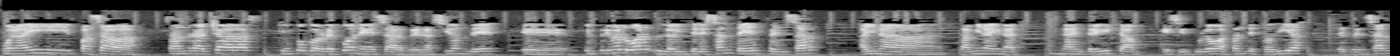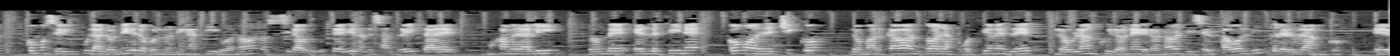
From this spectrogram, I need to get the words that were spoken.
Bueno, ahí pasaba Sandra Chagas, que un poco repone esa relación de, eh, en primer lugar, lo interesante es pensar, hay una, también hay una, una entrevista que circuló bastante estos días de pensar cómo se vincula lo negro con lo negativo, ¿no? No sé si ustedes vieron esa entrevista de Mohamed Ali, donde él define cómo desde chico lo marcaban todas las cuestiones de lo blanco y lo negro, ¿no? Él dice, el jabón limpio era el blanco, eh,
